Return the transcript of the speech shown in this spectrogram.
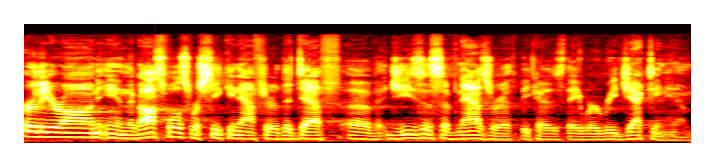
earlier on in the Gospels were seeking after the death of Jesus of Nazareth because they were rejecting him.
